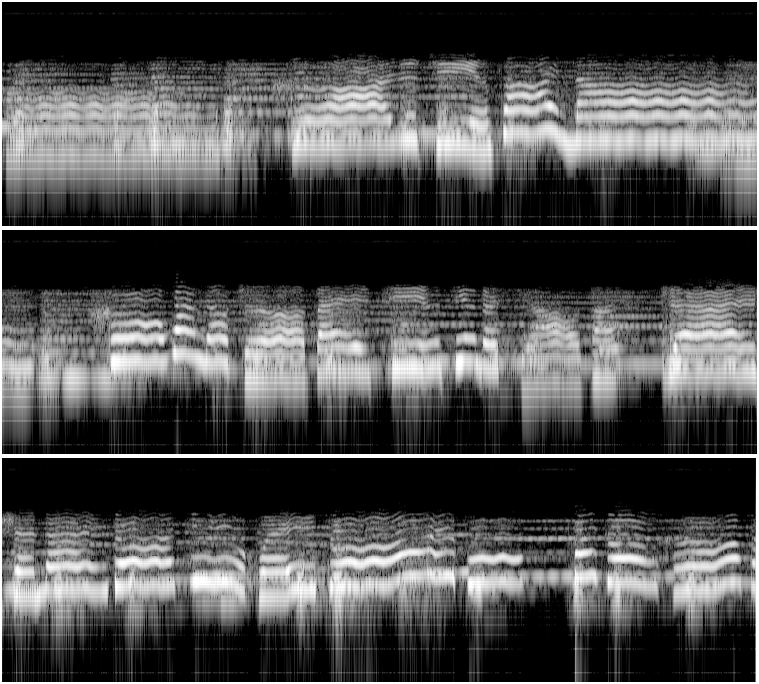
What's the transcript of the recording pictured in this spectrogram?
何日君再来喝完了这杯清清的小菜人生难得几回醉不欢更何待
